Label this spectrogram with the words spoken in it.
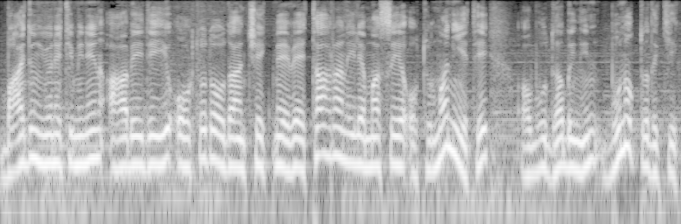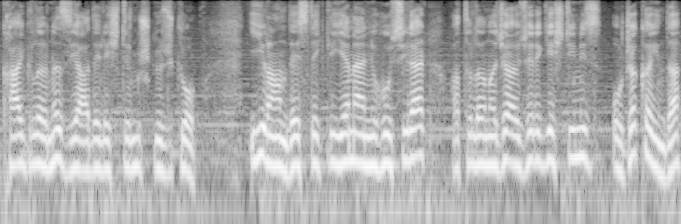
Biden yönetiminin ABD'yi Orta Doğu'dan çekme ve Tahran ile masaya oturma niyeti Abu Dhabi'nin bu noktadaki kaygılarını ziyadeleştirmiş gözüküyor. İran destekli Yemenli Husiler hatırlanacağı üzere geçtiğimiz Ocak ayında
